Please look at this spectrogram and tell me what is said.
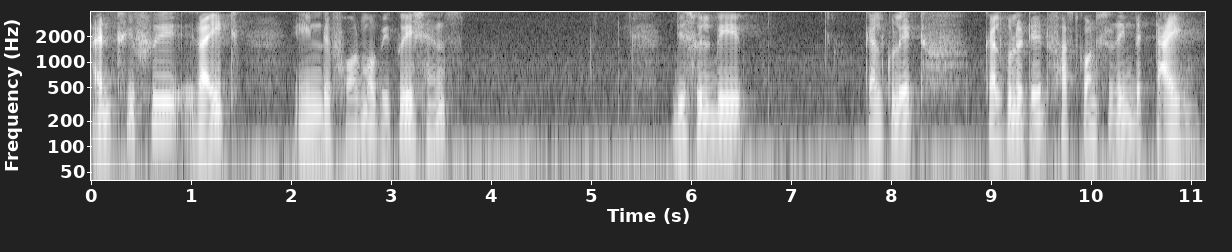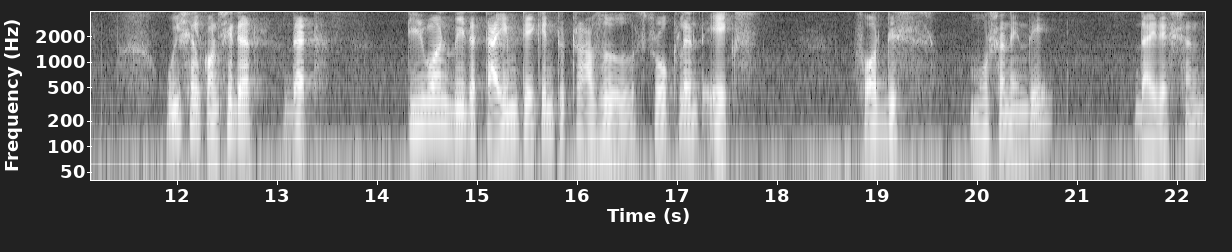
And if we write in the form of equations this will be calculate calculated first considering the time we shall consider that t 1 be the time taken to travel stroke length x for this motion in the direction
